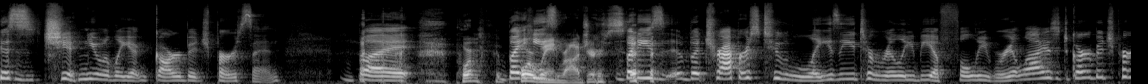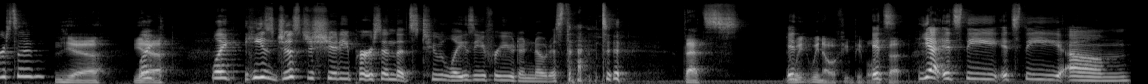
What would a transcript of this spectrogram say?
is genuinely a garbage person. But Poor, But poor Wayne Rogers. but he's but Trapper's too lazy to really be a fully realized garbage person. yeah. Yeah. Like, like he's just a shitty person that's too lazy for you to notice that. That's. It- we, we know a few people like that. yeah, it's the it's the um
